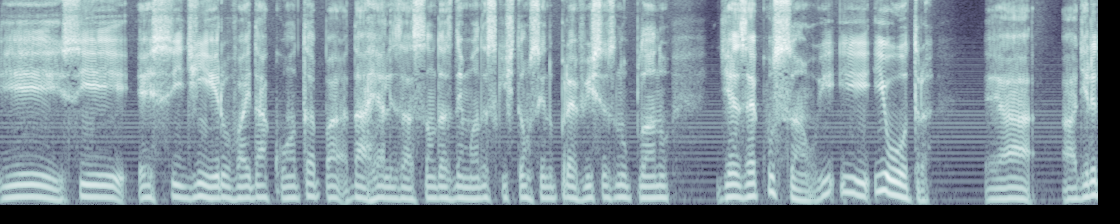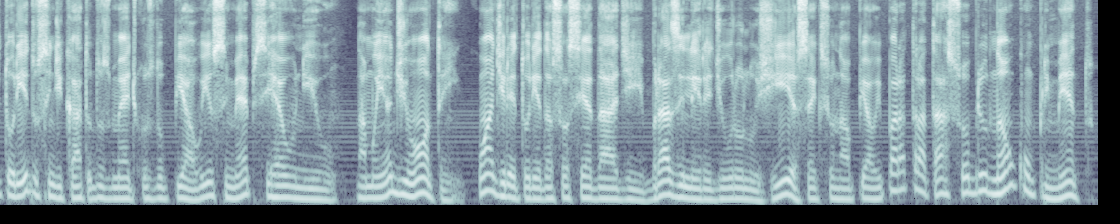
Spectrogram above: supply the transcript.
e se esse dinheiro vai dar conta da realização das demandas que estão sendo previstas no plano de execução. E, e, e outra, é a, a diretoria do Sindicato dos Médicos do Piauí, o CIMEP, se reuniu na manhã de ontem com a diretoria da Sociedade Brasileira de Urologia, seccional Piauí, para tratar sobre o não cumprimento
